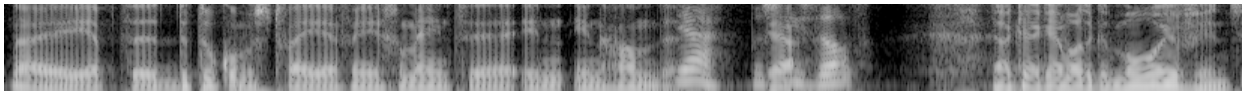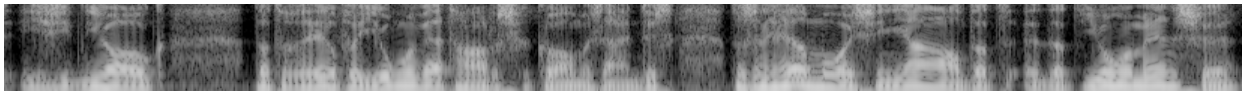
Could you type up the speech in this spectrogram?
nou, je hebt de toekomst van je, van je gemeente in, in handen. Ja, precies ja. dat. Ja, kijk, en wat ik het mooie vind, je ziet nu ook dat er heel veel jonge wethouders gekomen zijn. Dus dat is een heel mooi signaal dat, dat jonge mensen,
